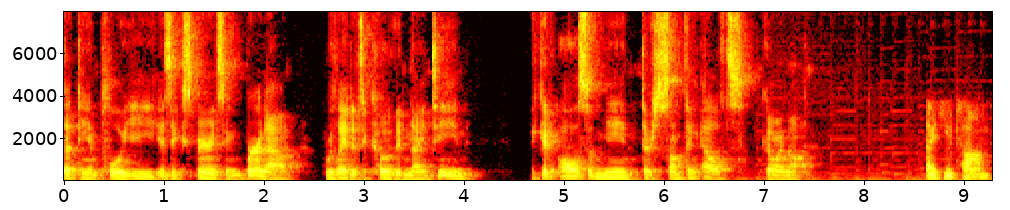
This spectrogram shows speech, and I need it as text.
that the employee is experiencing burnout related to COVID 19, it could also mean there's something else going on. Thank you, Tom.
